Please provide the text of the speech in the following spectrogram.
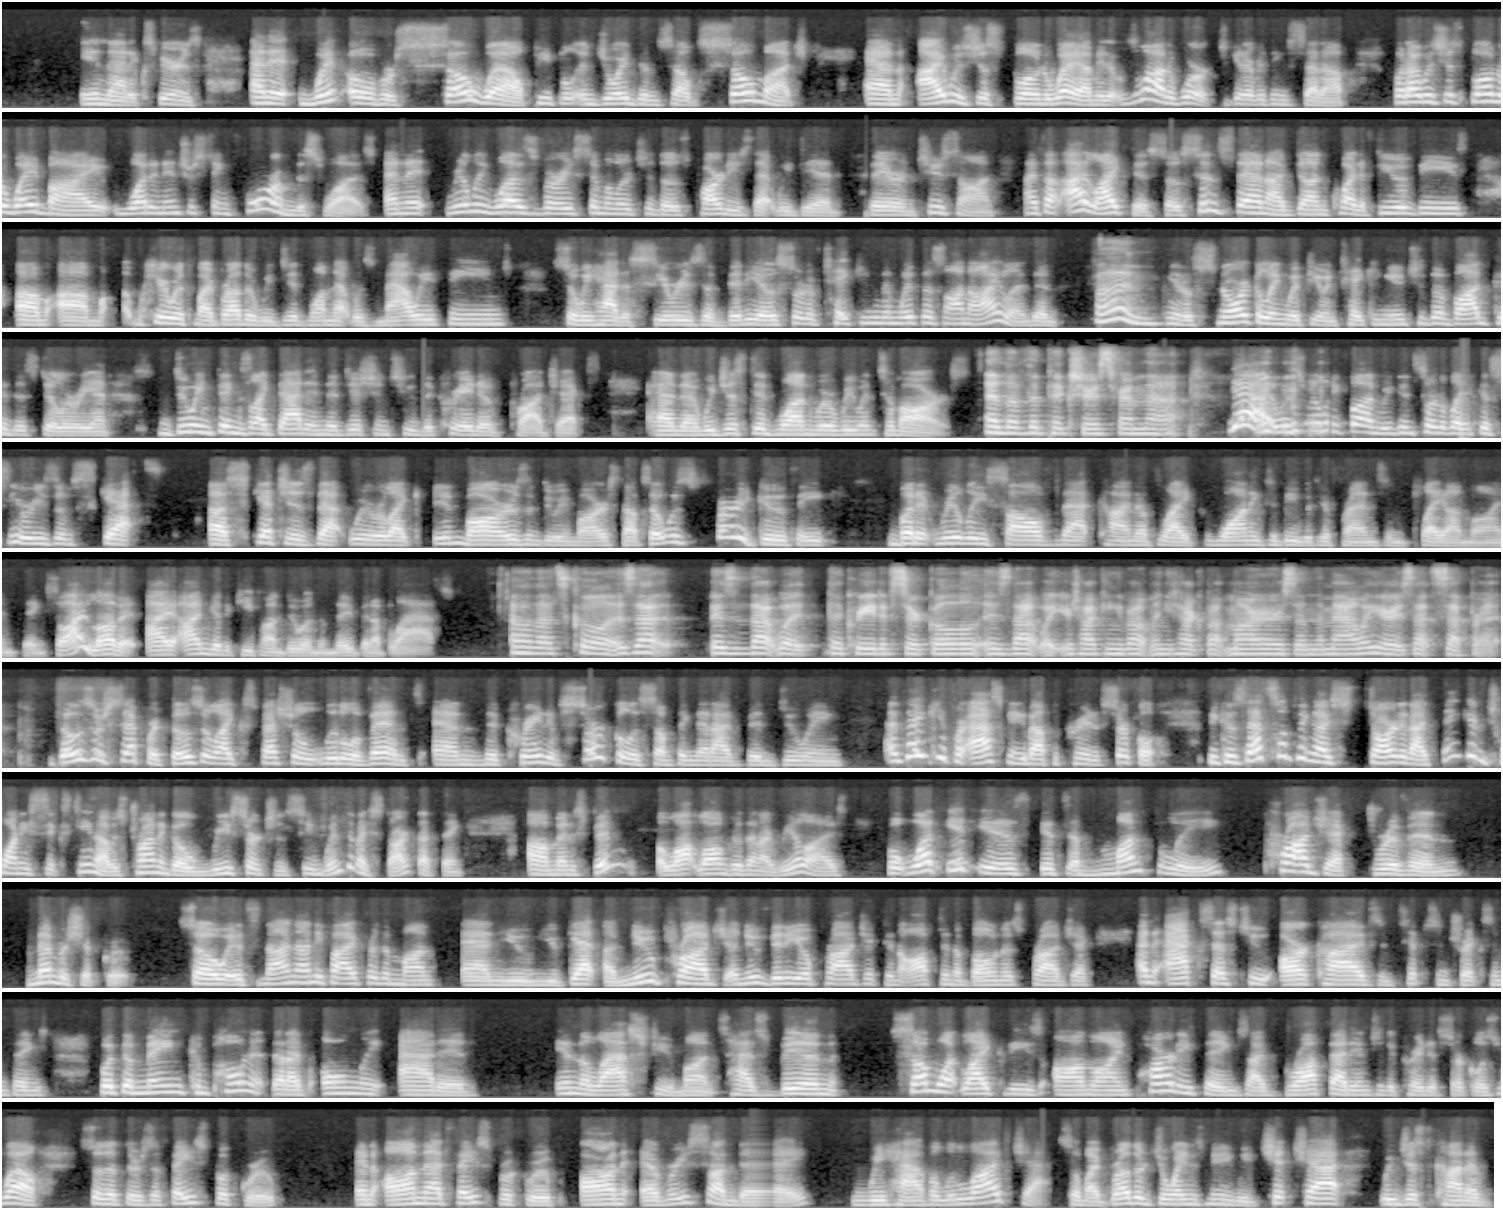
in that experience and it went over so well. People enjoyed themselves so much. And I was just blown away. I mean, it was a lot of work to get everything set up, but I was just blown away by what an interesting forum this was. And it really was very similar to those parties that we did there in Tucson. I thought, I like this. So since then, I've done quite a few of these. Um, um, here with my brother, we did one that was Maui themed. So we had a series of videos sort of taking them with us on island and fun, you know, snorkeling with you and taking you to the vodka distillery and doing things like that in addition to the creative projects. And uh, we just did one where we went to Mars. I love the pictures from that. Yeah, it was really fun. We did sort of like a series of sketches, uh, sketches that we were like in Mars and doing Mars stuff. So it was very goofy, but it really solved that kind of like wanting to be with your friends and play online thing. So I love it. I, I'm going to keep on doing them. They've been a blast. Oh, that's cool. Is that is that what the creative circle is that what you're talking about when you talk about mars and the maui or is that separate? Those are separate. Those are like special little events and the creative circle is something that i've been doing. And thank you for asking about the creative circle because that's something i started i think in 2016 i was trying to go research and see when did i start that thing. Um, and it's been a lot longer than i realized. But what it is it's a monthly project driven membership group so it's 9.95 for the month, and you you get a new project, a new video project, and often a bonus project, and access to archives and tips and tricks and things. But the main component that I've only added in the last few months has been somewhat like these online party things. I've brought that into the creative circle as well, so that there's a Facebook group, and on that Facebook group, on every Sunday, we have a little live chat. So my brother joins me, we chit chat, we just kind of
